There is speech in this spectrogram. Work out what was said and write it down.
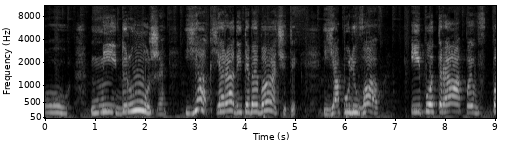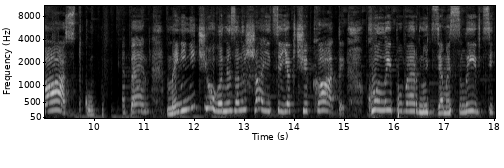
О, мій друже, як я радий тебе бачити. Я полював і потрапив в пастку. Тепер мені нічого не залишається, як чекати, коли повернуться мисливці,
